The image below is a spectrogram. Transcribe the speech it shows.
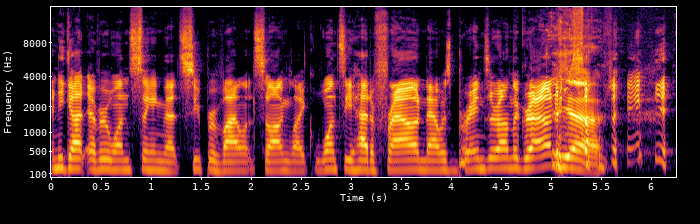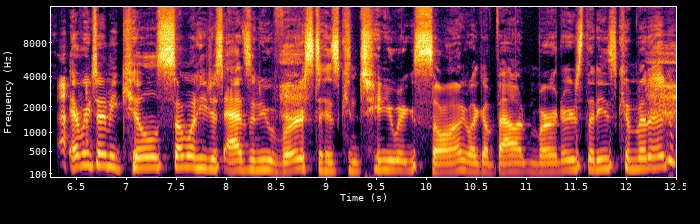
And he got everyone singing that super violent song like once he had a frown, now his brains are on the ground. Yeah. something. Every time he kills someone, he just adds a new verse to his continuing song, like about murders that he's committed.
